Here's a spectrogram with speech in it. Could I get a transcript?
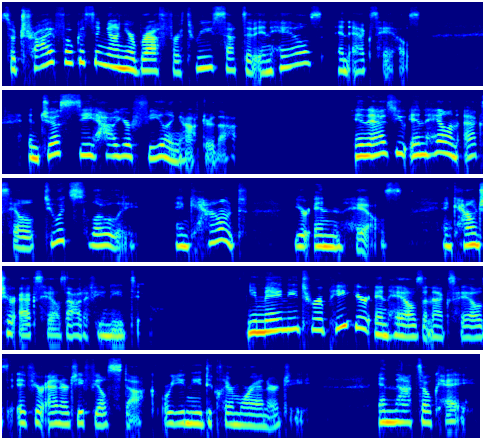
So try focusing on your breath for three sets of inhales and exhales and just see how you're feeling after that. And as you inhale and exhale, do it slowly and count your inhales and count your exhales out if you need to. You may need to repeat your inhales and exhales if your energy feels stuck or you need to clear more energy. And that's okay.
